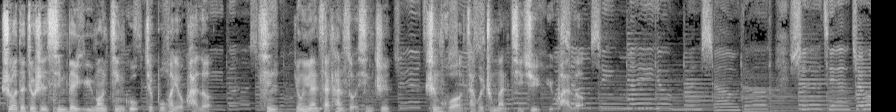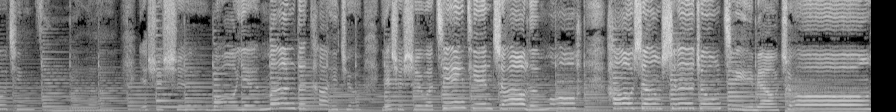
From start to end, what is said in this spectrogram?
说的就是心被欲望禁锢，就不会有快乐。心永远在探索新知，生活才会充满奇趣与快乐。世界究竟怎么也许是我也闷得太久，也许是我今天着了魔，好像失踪几秒钟。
